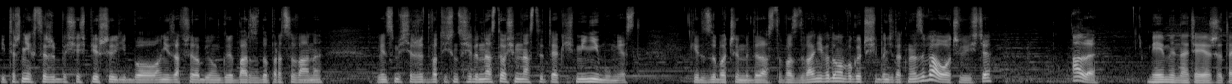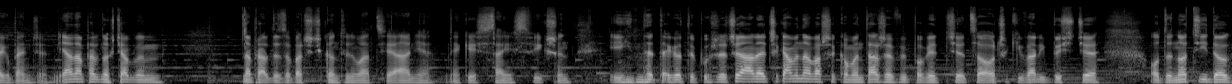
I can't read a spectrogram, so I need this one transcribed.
I też nie chcę, żeby się śpieszyli, bo oni zawsze robią gry bardzo dopracowane. Więc myślę, że 2017-18 to jakiś minimum jest, kiedy zobaczymy The Last of Us 2. Nie wiadomo w ogóle, czy się będzie tak nazywało oczywiście, ale Miejmy nadzieję, że tak będzie. Ja na pewno chciałbym naprawdę zobaczyć kontynuację, a nie jakieś science fiction i inne tego typu rzeczy, ale czekamy na wasze komentarze. Wy powiedzcie, co oczekiwalibyście od Naughty Dog,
